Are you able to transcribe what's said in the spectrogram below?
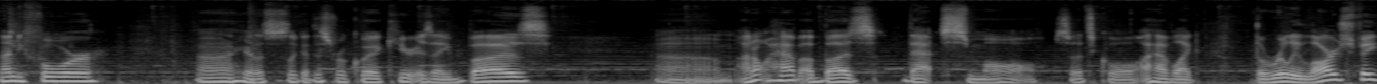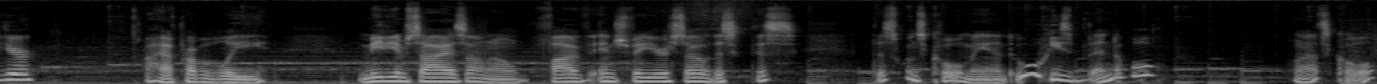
94. Uh, here, let's just look at this real quick. Here is a Buzz. Um, I don't have a Buzz that small, so that's cool. I have like the really large figure. I have probably medium size. I don't know, five inch figure. or So this this this one's cool, man. Ooh, he's bendable. Well, that's cool.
